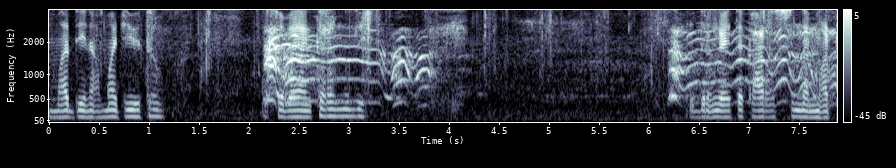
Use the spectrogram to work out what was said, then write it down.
అమ్మ దీని జీవితం అసలు భయంకరంగా ఉంది. ఎదురుగా అయితే కార్ వస్తుందన్నమాట.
